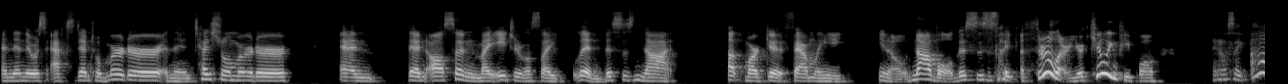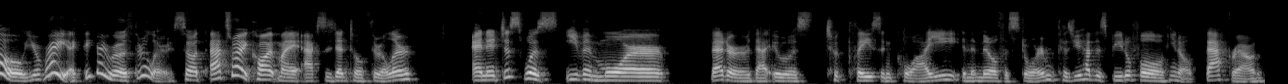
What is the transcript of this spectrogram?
and then there was accidental murder, and then intentional murder, and then all of a sudden my agent was like, "Lyn, this is not upmarket family you know, novel. This is like a thriller. You're killing people. And I was like, oh, you're right. I think I wrote a thriller. So that's why I call it my accidental thriller. And it just was even more better that it was took place in Kauai in the middle of a storm because you have this beautiful, you know, background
